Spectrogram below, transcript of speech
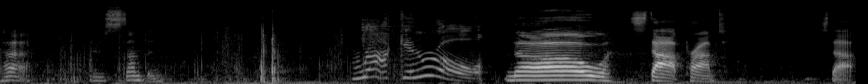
Aha. There's something. Rock and roll. No! Stop, prompt. Stop.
